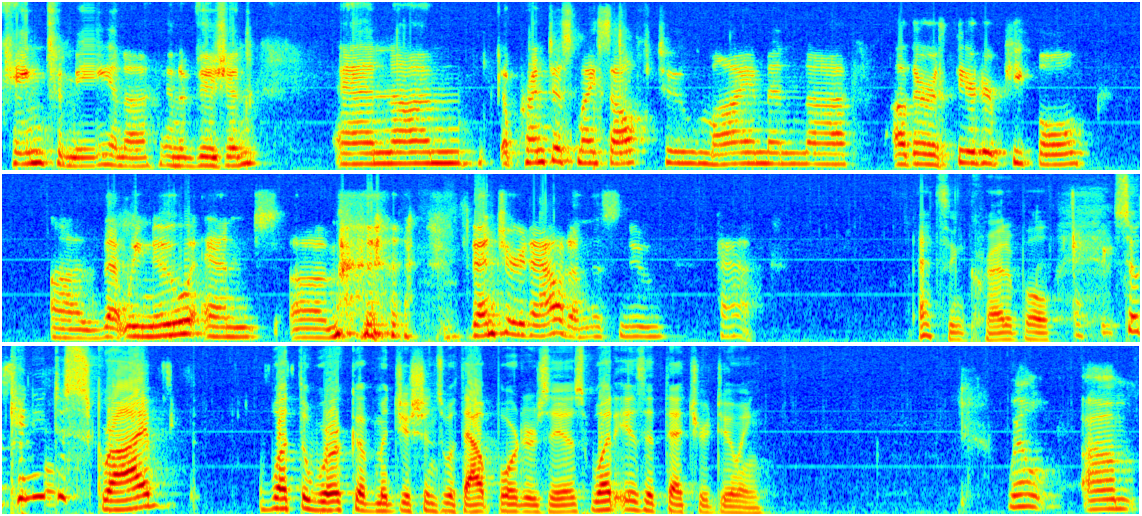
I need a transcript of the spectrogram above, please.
came to me in a in a vision, and um, apprenticed myself to mime and uh, other theater people uh, that we knew, and um, ventured out on this new path. That's incredible. So, can you describe what the work of Magicians Without Borders is? What is it that you're doing? Well, um,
